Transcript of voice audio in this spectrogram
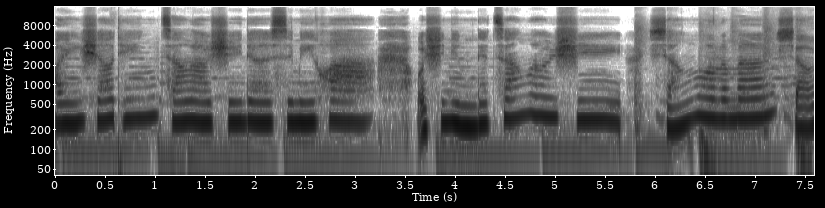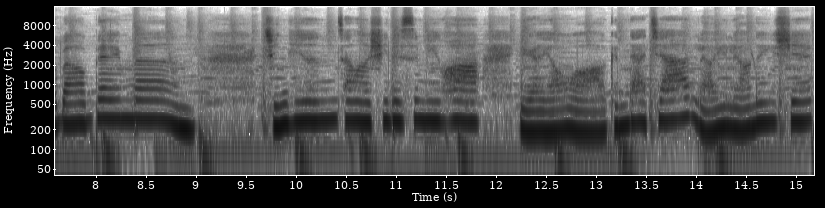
欢迎收听苍老师的私密话，我是你们的苍老师，想我了吗，小宝贝们？今天苍老师的私密话依然由我跟大家聊一聊那些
